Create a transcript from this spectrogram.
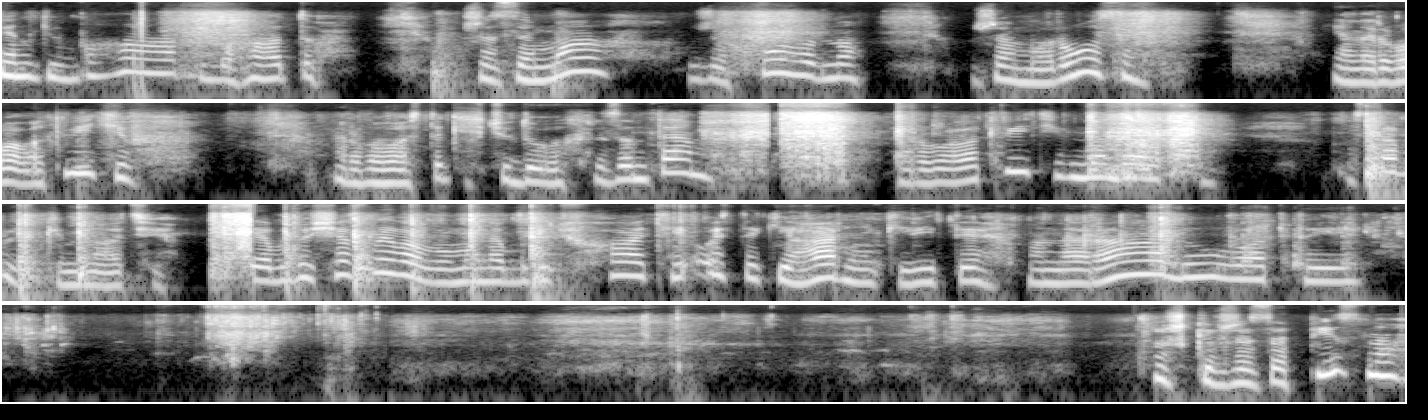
Пінків багато, багато. Вже зима, вже холодно, вже морози. Я нарвала квітів, нарвала ось таких чудових хризантем, нарвала квітів на дачі, поставлю в кімнаті. Я буду щаслива, бо в мене будуть в хаті ось такі гарні квіти мене радувати. Трошки вже запізно,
